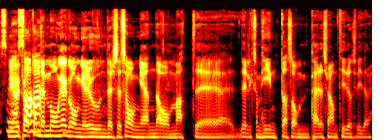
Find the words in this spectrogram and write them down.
Som Vi har ju pratat om det många gånger under säsongen om att eh, det liksom hintas om Peres framtid och så vidare.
